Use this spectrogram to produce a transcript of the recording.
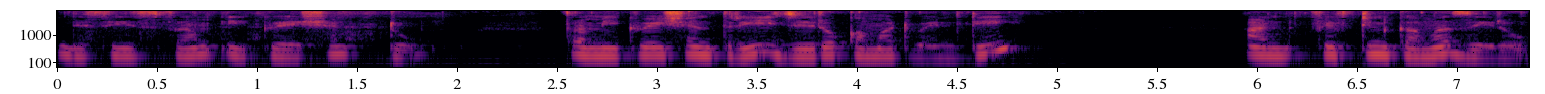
this is from equation 2 from equation 3 0 comma 20 and 15 comma 0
